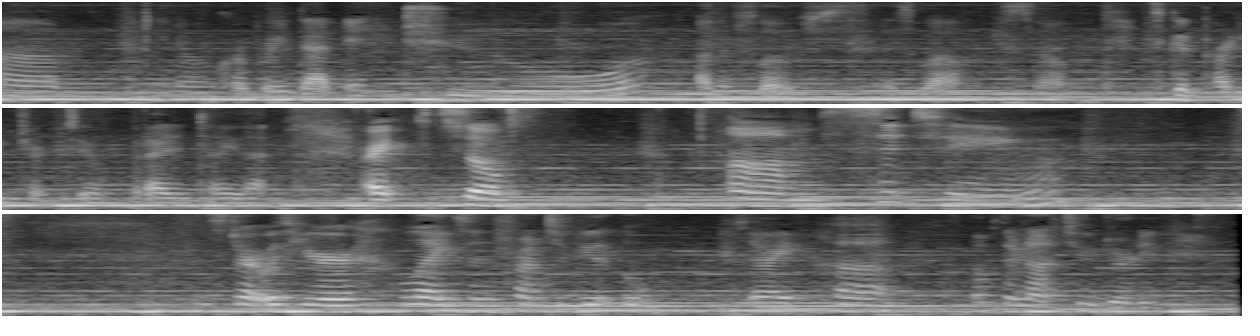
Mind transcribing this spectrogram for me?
Um, you know, incorporate that into other flows as well. So it's a good party trick too, but I didn't tell you that. All right, so um, sitting. Start with your legs in front of you. Oh, sorry. Hope they're not too dirty.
